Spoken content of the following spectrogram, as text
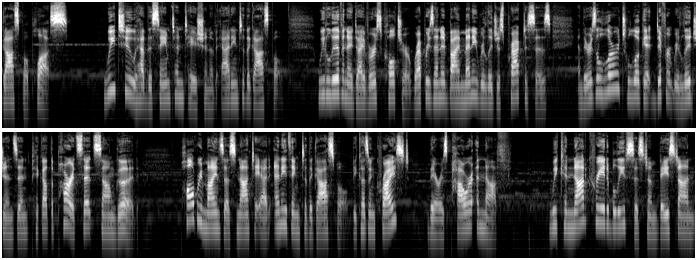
gospel plus. We too have the same temptation of adding to the gospel. We live in a diverse culture represented by many religious practices, and there is a lure to look at different religions and pick out the parts that sound good. Paul reminds us not to add anything to the gospel because in Christ there is power enough. We cannot create a belief system based on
